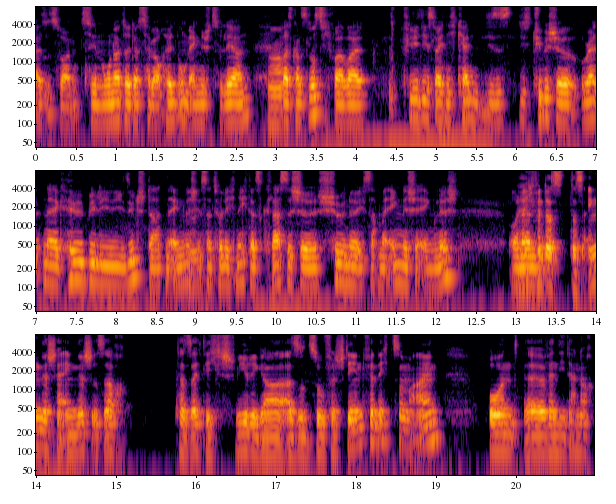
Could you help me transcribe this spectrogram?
also es waren 10 Monate, deshalb auch hin, um Englisch zu lernen. Ja. Was ganz lustig war, weil viele, die es vielleicht nicht kennen, dieses, dieses typische Redneck, Hillbilly, Südstaaten-Englisch mhm. ist natürlich nicht das klassische, schöne, ich sag mal, englische Englisch. Und ja, ich finde, das, das englische Englisch ist auch tatsächlich schwieriger, also zu verstehen, finde ich zum einen. Und äh, wenn die dann noch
